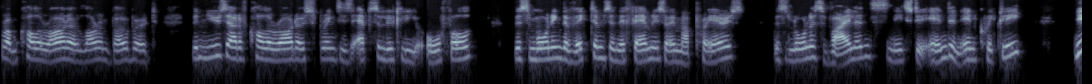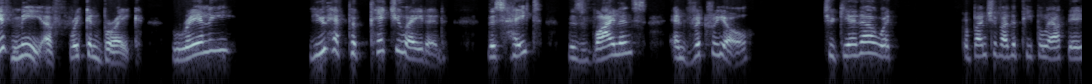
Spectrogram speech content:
from Colorado, Lauren Boebert, the news out of Colorado Springs is absolutely awful. This morning, the victims and their families are in my prayers. This lawless violence needs to end and end quickly. Give hmm. me a freaking break. Really? You have perpetuated this hate, this violence, and vitriol together with a bunch of other people out there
